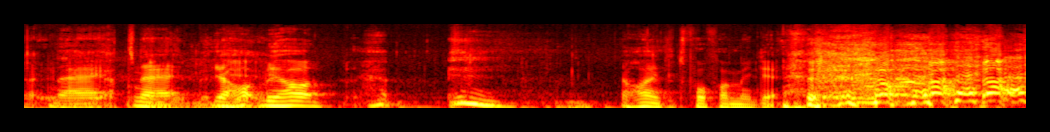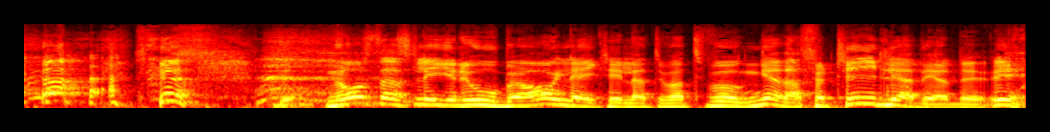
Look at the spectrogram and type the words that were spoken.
Jag Nej, vet, nej det- jag, har, det- vi har, jag har inte två familjer. Någonstans ligger det obehagliga i Krille att du var tvungen att förtydliga det nu. Vi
